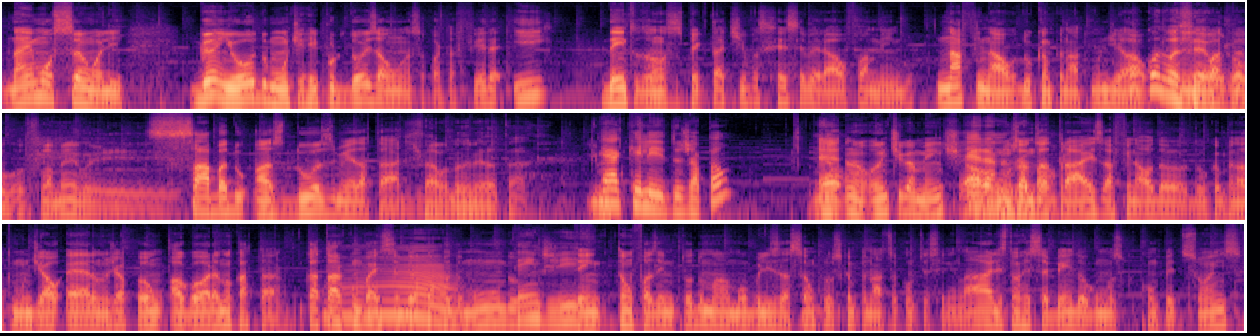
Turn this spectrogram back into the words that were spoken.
na emoção ali. Ganhou do Monte Rei por 2 a 1 nessa quarta-feira e dentro das nossas expectativas, receberá o Flamengo na final do Campeonato Mundial. Então, quando vai ser o jogo? Flamengo e. Sábado, às duas e meia da tarde. Sábado, às meia da tarde. E uma- É aquele do Japão? É, não, antigamente, Era alguns anos atrás, a final do, do Campeonato Mundial era no Japão, agora é no Catar. O Catar, como vai receber a Ah, Copa do Mundo, Entendi. estão fazendo toda uma mobilização para os campeonatos acontecerem lá, eles estão recebendo algumas competições.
